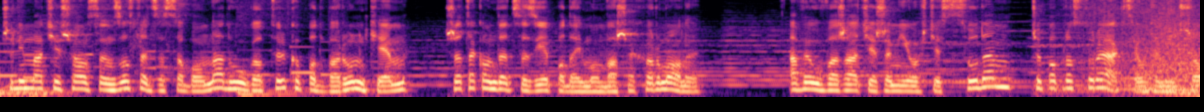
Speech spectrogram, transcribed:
Czyli macie szansę zostać ze sobą na długo tylko pod warunkiem, że taką decyzję podejmą wasze hormony. A wy uważacie, że miłość jest cudem, czy po prostu reakcją chemiczną?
